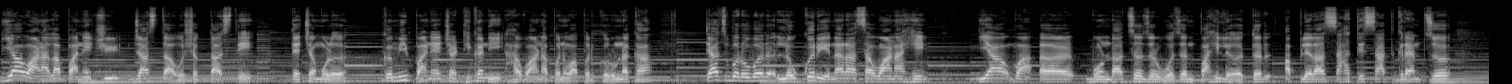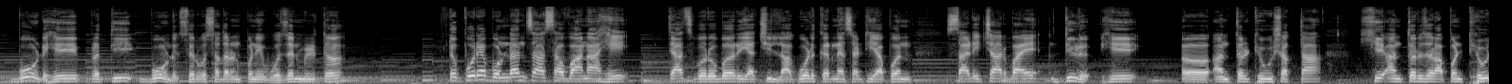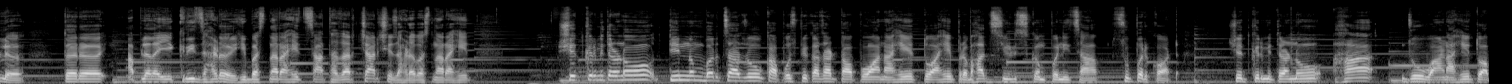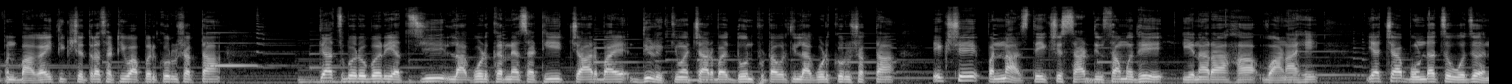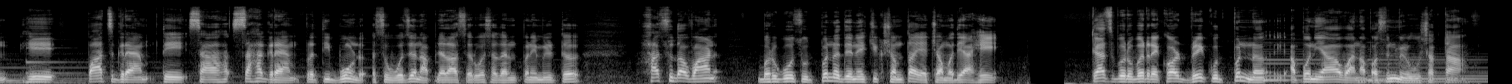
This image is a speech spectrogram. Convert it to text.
या वाणाला पाण्याची जास्त आवश्यकता असते. त्याच्यामुळं कमी पाण्याच्या ठिकाणी हा वाण आपण वापर करू नका. त्याचबरोबर लवकर येणारा असा वाण आहे. या वा बोंडाचं जर वजन पाहिलं तर आपल्याला सहा ते सात ग्रॅमचं बोंड हे प्रति बोंड सर्वसाधारणपणे वजन मिळतं. टपोऱ्या बोंडांचा असा वाण आहे. त्याचबरोबर याची लागवड करण्यासाठी आपण साडेचार बाय दीड हे अंतर ठेवू शकता. हे अंतर जर आपण ठेवलं तर आपल्याला एकरी झाडं ही बसणार आहेत. सात हजार चारशे झाडं बसणार आहेत. शेतकरी मित्रांनो तीन नंबरचा जो कापूस पिकाचा टॉप वान आहे तो आहे प्रभात सीड्स कंपनीचा सुपरकॉट. शेतकरी मित्रांनो हा जो वाण आहे तो आपण बागायती क्षेत्रासाठी वापर करू शकता. त्याचबरोबर याची लागवड करण्यासाठी चार बाय दीड किंवा चार बाय दोन फुटावरती लागवड करू शकता. एकशे पन्नास ते एकशे साठ दिवसामध्ये येणारा हा वाण आहे. याच्या बोंडाचं वजन हे पाच ग्रॅम ते सहा सहा ग्रॅम प्रति बोंड असं वजन आपल्याला सर्वसाधारणपणे मिळतं. हा सुद्धा वाण भरघोस उत्पन्न देण्याची क्षमता याच्यामध्ये आहे. त्याचबरोबर रेकॉर्ड ब्रेक उत्पन्न आपण या वाणापासून मिळवू शकता.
